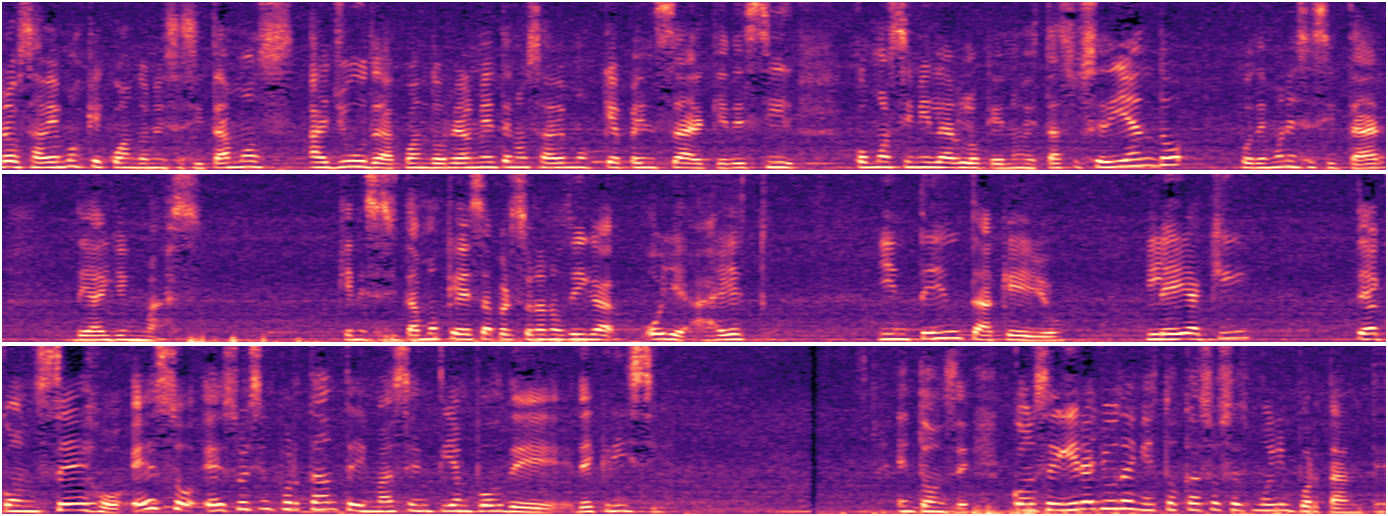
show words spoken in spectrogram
pero sabemos que cuando necesitamos ayuda, cuando realmente no sabemos qué pensar, qué decir, cómo asimilar lo que nos está sucediendo, podemos necesitar de alguien más. Que necesitamos que esa persona nos diga, oye, haz esto, intenta aquello, lee aquí, te aconsejo. Eso, eso es importante y más en tiempos de, de crisis. Entonces, conseguir ayuda en estos casos es muy importante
